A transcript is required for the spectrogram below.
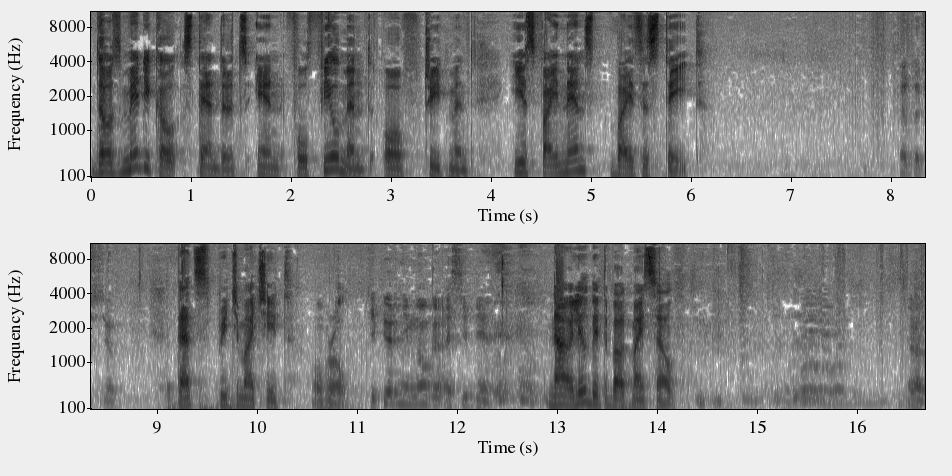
Those medical standards and fulfillment of treatment is financed by the state. Это все. That's pretty much it overall. Теперь немного о себе. Now, a little bit about myself. А,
